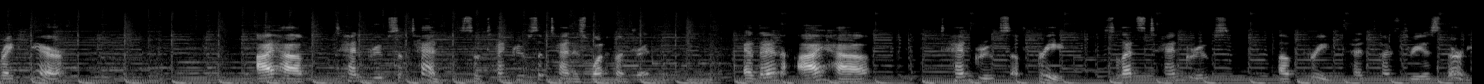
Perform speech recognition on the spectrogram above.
right here, I have 10 groups of 10. So 10 groups of 10 is 100. And then I have 10 groups of 3. So that's 10 groups of 3. 10 times 3 is 30.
